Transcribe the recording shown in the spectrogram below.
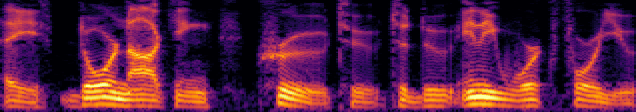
a door knocking crew to, to do any work for you.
